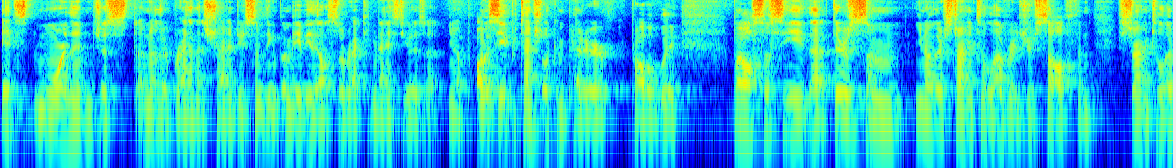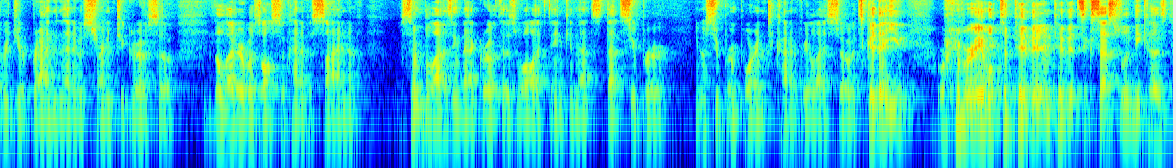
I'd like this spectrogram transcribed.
it's more than just another brand that's trying to do something, but maybe they also recognized you as a you know obviously a potential competitor probably, but also see that there's some you know they're starting to leverage yourself and starting to leverage your brand and that it was starting to grow. So the letter was also kind of a sign of symbolizing that growth as well. I think, and that's that's super you know super important to kind of realize. So it's good that you were able to pivot and pivot successfully because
